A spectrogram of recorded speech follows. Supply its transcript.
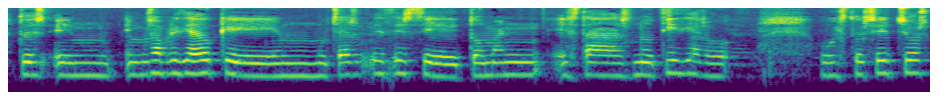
Entonces em, hemos apreciado que muchas veces se toman estas noticias o, o estos hechos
